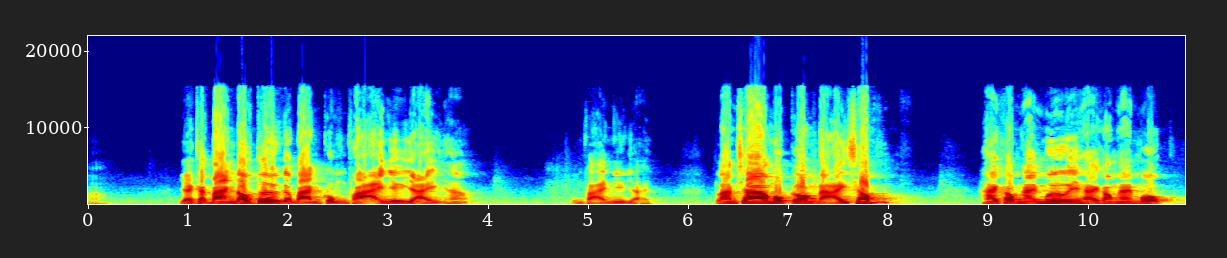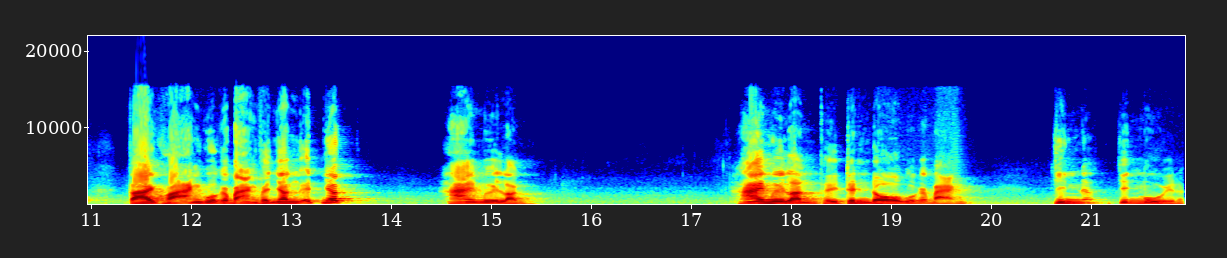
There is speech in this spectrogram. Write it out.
Đó. vậy các bạn đầu tư, các bạn cũng phải như vậy, hả? Cũng phải như vậy. Làm sao một con đại sống? 2020 2021 tài khoản của các bạn phải nhân ít nhất 20 lần. 20 lần thì trình độ của các bạn chín đó, chín mùi đó.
